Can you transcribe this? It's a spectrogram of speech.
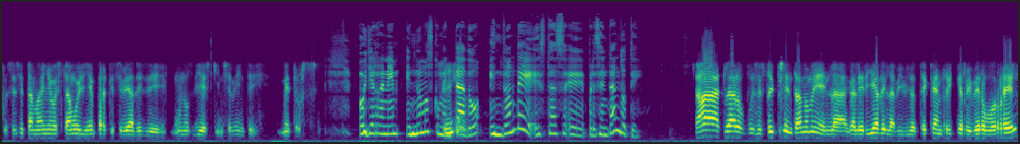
pues ese tamaño está muy bien para que se vea desde unos 10, 15, 20 metros. Oye, René, eh, no hemos comentado en dónde estás eh, presentándote. Ah, claro, pues estoy presentándome en la galería de la Biblioteca Enrique Rivero Borrell,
